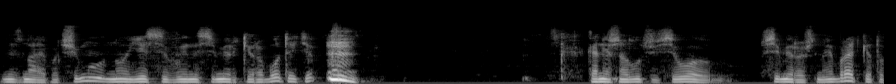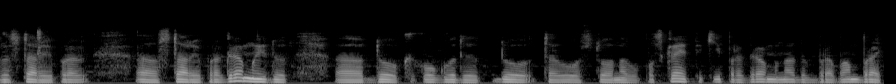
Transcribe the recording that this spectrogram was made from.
Не знаю почему, но если вы на семерке работаете, конечно, лучше всего семерочные брать, которые старые, про, старые программы идут э, до какого года, до того, что она выпускает, такие программы надо вам брать.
